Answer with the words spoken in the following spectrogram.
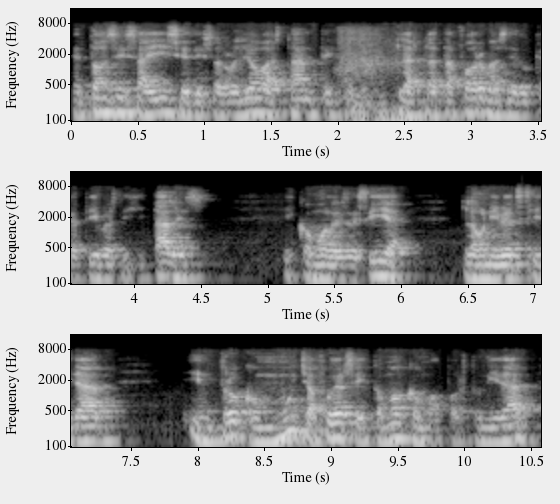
Entonces ahí se desarrolló bastante las plataformas educativas digitales y como les decía, la universidad entró con mucha fuerza y tomó como oportunidad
